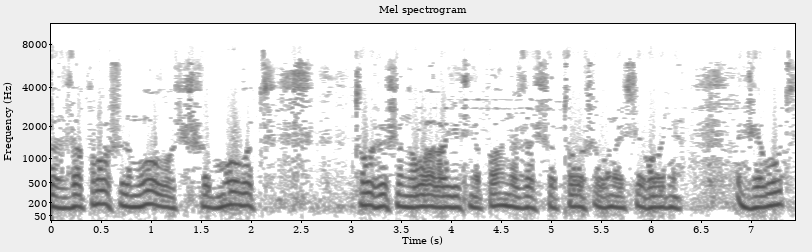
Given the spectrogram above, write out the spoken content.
Запрошую молодь, щоб молодь теж шанувала їхню пам'ять за що того, що вони сьогодні живуть,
